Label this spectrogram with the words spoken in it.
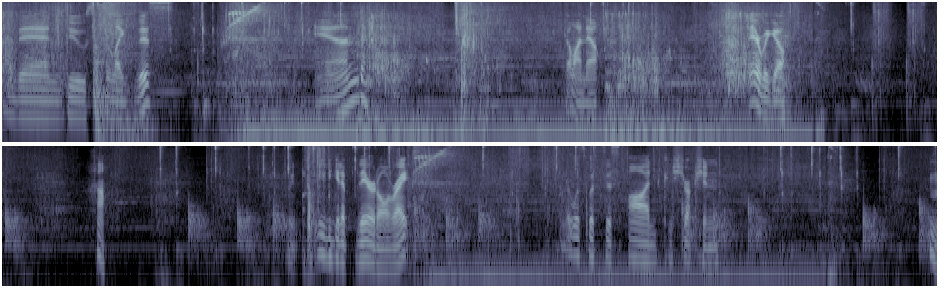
And then do something like this. And... Come on now. There we go. Huh. We don't need to get up there at all, right? wonder what's with this odd construction. Hmm.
